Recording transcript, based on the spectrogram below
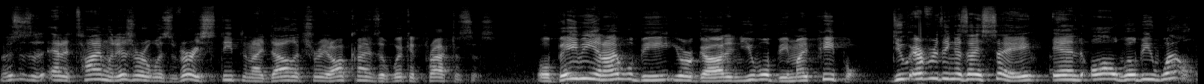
Now, this is at a time when Israel was very steeped in idolatry and all kinds of wicked practices. Obey me, and I will be your God, and you will be my people. Do everything as I say, and all will be well.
